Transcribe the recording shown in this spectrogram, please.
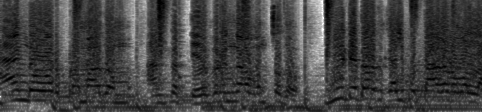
హ్యాంగ్ ఓవర్ ప్రమాదం అంత తీవ్రంగా ఉంచదు. నీటితో కలిపి తాగడం వల్ల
